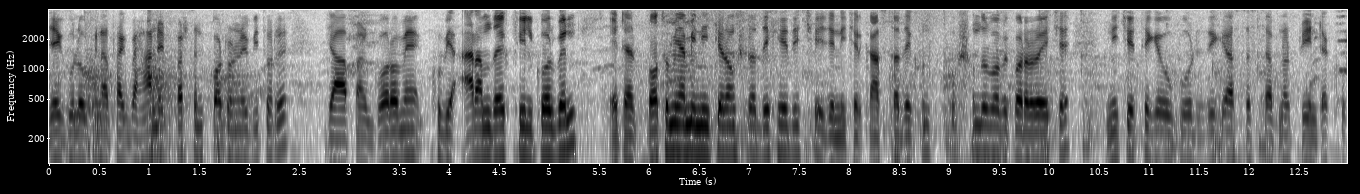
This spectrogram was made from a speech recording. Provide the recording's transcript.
যেগুলো কিনা থাকবে হান্ড্রেড পারসেন্ট কটনের ভিতরে, যা আপনার গরমে খুবই আরামদায়ক ফিল করবেন। এটার প্রথমে আমি নিচের অংশটা দেখিয়ে দিচ্ছি, এই যে নিচের কাজটা দেখুন, খুব সুন্দরভাবে করা রয়েছে। নিচের থেকে উপরের দিকে আস্তে আস্তে আপনার প্রিন্টটা খুব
